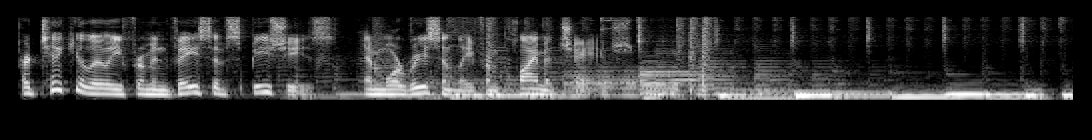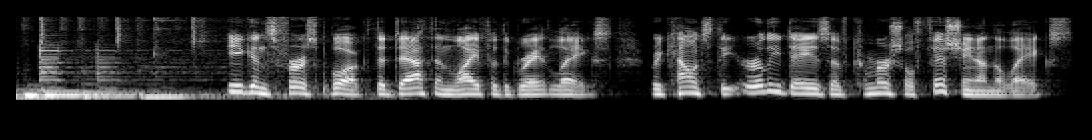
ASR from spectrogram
particularly from invasive species and more recently from climate change. Egan's first book, The Death and Life of the Great Lakes, recounts the early days of commercial fishing on the lakes,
